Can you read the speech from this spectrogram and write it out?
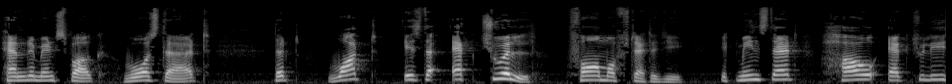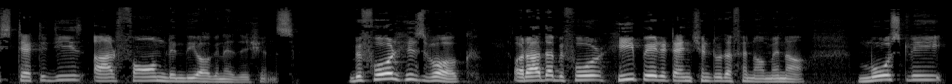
Henry Mintzberg was that that what is the actual form of strategy? It means that how actually strategies are formed in the organizations. Before his work, or rather before he paid attention to the phenomena, mostly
